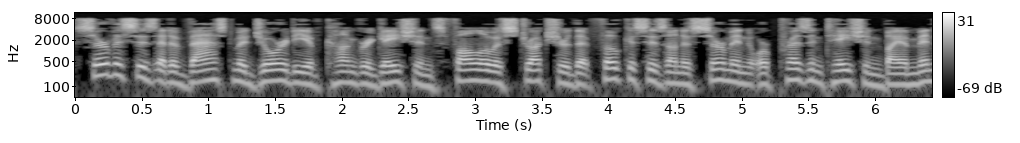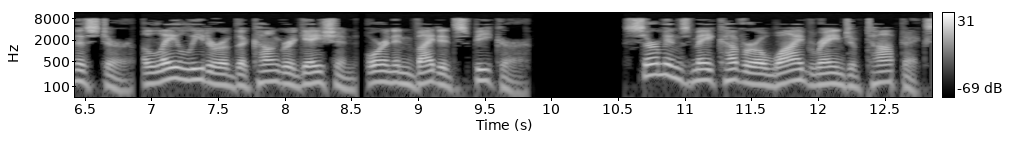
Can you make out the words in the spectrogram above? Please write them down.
Services at a vast majority of congregations follow a structure that focuses on a sermon or presentation by a minister, a lay leader of the congregation, or an invited speaker. Sermons may cover a wide range of topics.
